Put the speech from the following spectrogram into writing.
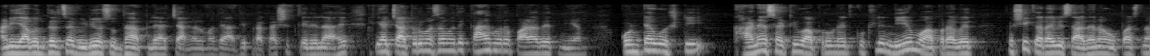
आणि याबद्दलचा व्हिडिओसुद्धा आपल्या चॅनलमध्ये आधी प्रकाशित केलेला आहे. की या चातुर्मासामध्ये काय बरं पाळावेत नियम? कोणत्या गोष्टी खाण्यासाठी वापरू नयेत कुठले नियम वापरावेत? कशी करावी साधना उपासना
